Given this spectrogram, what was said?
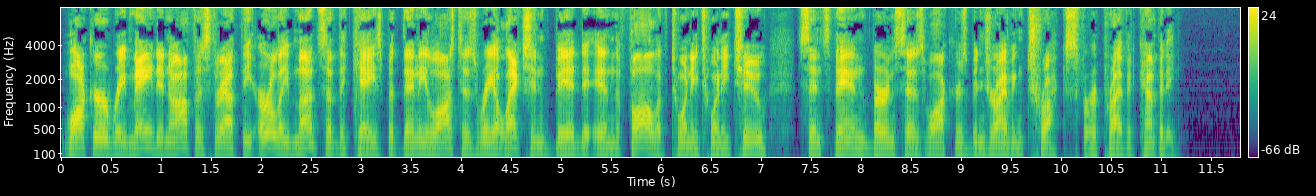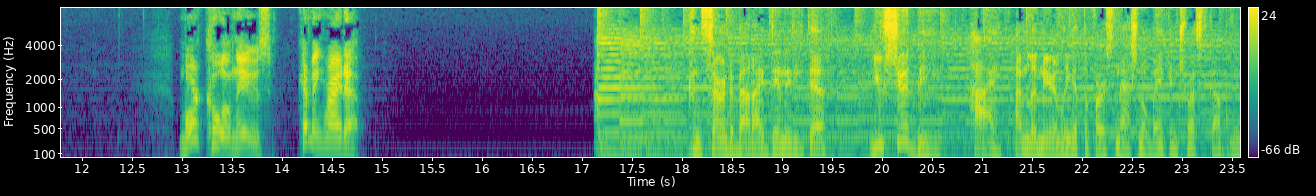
Walker remained in office throughout the early months of the case, but then he lost his reelection bid in the fall of 2022. Since then, Burns says Walker's been driving trucks for a private company. More KOOL news coming right up. Concerned about identity theft? You should be. Hi, I'm Lanier Lee at the First National Bank and Trust Company.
